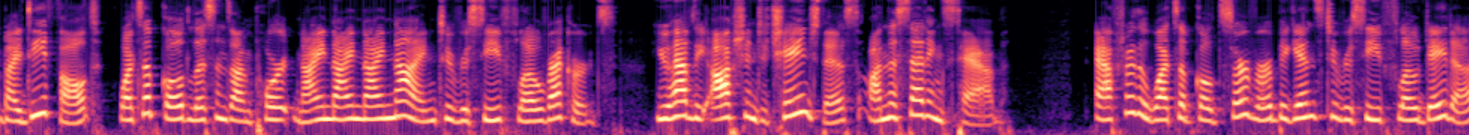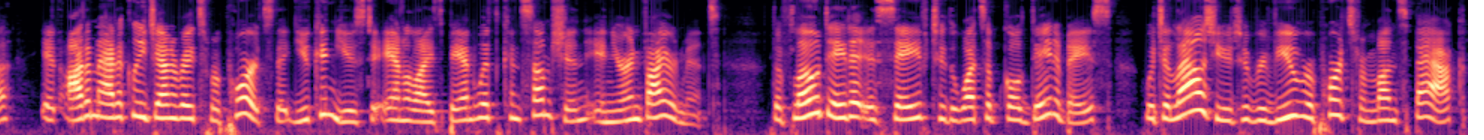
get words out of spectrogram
By default, WhatsUp Gold listens on port 9999 to receive flow records. You have the option to change this on the Settings tab. After the WhatsUp Gold server begins to receive flow data, it automatically generates reports that you can use to analyze bandwidth consumption in your environment. The flow data is saved to the WhatsUp Gold database which allows you to review reports from months back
